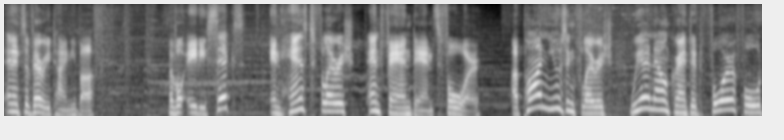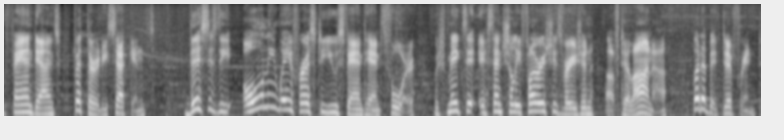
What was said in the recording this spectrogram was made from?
and it's a very tiny buff. Level 86, Enhanced Flourish and Fan Dance 4. Upon using Flourish, we are now granted 4-fold Fan Dance for 30 seconds. This is the only way for us to use Fan Dance 4, which makes it essentially Flourish's version of Tillana, but a bit different.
